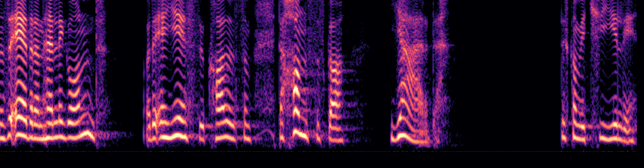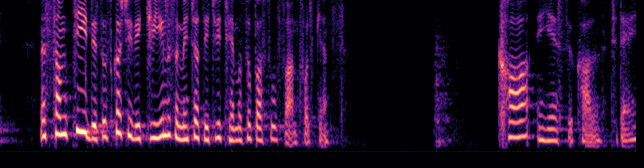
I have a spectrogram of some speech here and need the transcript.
Men så er det Den hellige ånd, og det er Jesu kall. Som, det er han som skal gjøre det. Det skal vi hvile i. Men samtidig så skal ikke vi hvile så mye at vi ikke kommer oss opp av sofaen. folkens. Hva er Jesu kall til deg?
